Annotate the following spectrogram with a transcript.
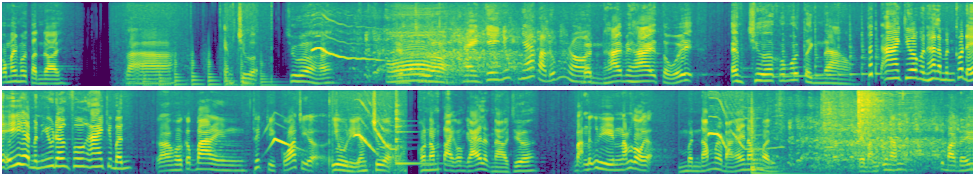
Có mấy mối tình rồi? Dạ em chưa. Chưa hả? Ồ, Em chưa. Hèn chi nhút nhát là đúng rồi. Bình 22 tuổi Em chưa có mối tình nào. Thích ai chưa mình hay là mình có để ý hay mình yêu đơn phương ai chưa Bình? Dạ hồi cấp 3 thì thích thì quá chị ạ. Yêu thì em chưa. Có nắm tay con gái lần nào chưa? Bạn nữ thì nắm rồi ạ. Mình nắm hay bạn ấy nắm mình Để bạn cứ nắm. Chứ bạn để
